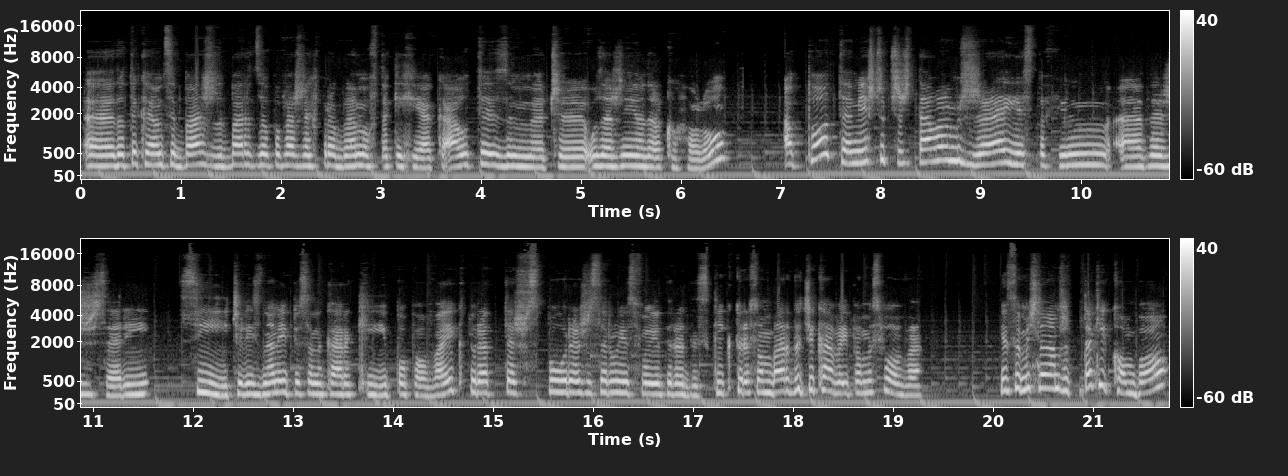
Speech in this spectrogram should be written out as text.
e, dotykający baż, bardzo poważnych problemów, takich jak autyzm czy uzależnienie od alkoholu. A potem jeszcze przeczytałam, że jest to film e, w reżyserii C, czyli znanej piosenkarki popowej, która też współreżyseruje swoje teledyski, które są bardzo ciekawe i pomysłowe. Więc myślałam, że takie kombo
